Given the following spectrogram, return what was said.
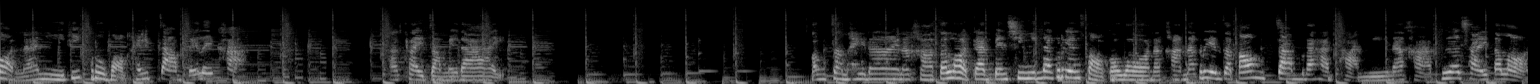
ก่อนหน้านี้ที่ครูบอกให้จำได้เลยค่ะ ถ้าใครจำไม่ได้ ต้องจำให้ได้นะคะ ตลอดการเป็นชีวิตนักเรียนสกวนะคะ นักเรียนจะต้องจำรหัสผ่านนี้นะคะ เพื่อใช้ตลอด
